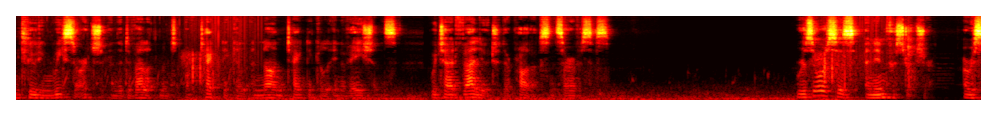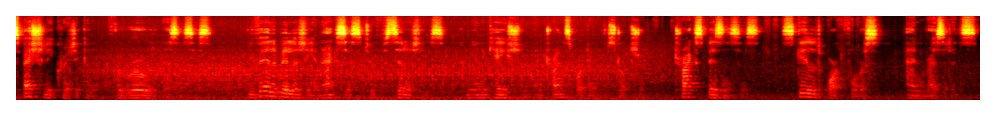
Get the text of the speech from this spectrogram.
including research and the development of technical and non-technical innovations, which add value to their products and services. Resources and infrastructure are especially critical for rural businesses. The availability and access to facilities, communication and transport infrastructure attracts businesses, skilled workforce and residents.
